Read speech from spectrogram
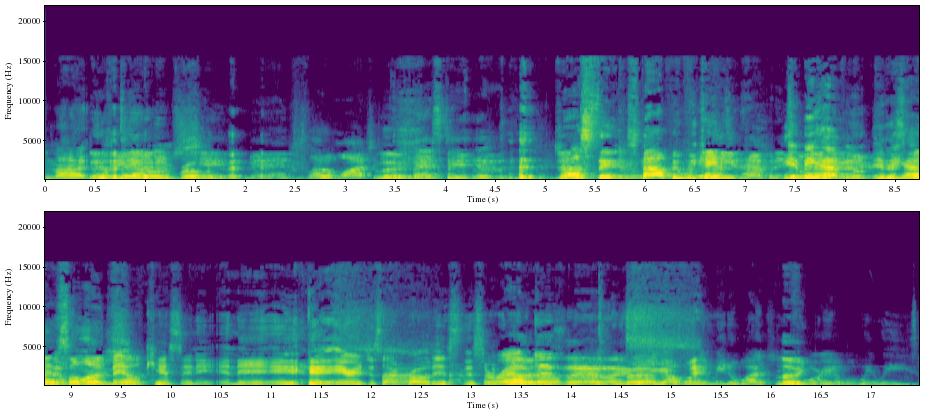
not This man- eating, bro. Shit, man, just let him watch it. Look. Invested. Justin, stop it. We It can't even. happen It be until having later. it be This having so one much- male kiss in it, and then Aaron just like, bro, this this a wrap. Look, dog. That's it, like, Bruh. Y'all wanted me to watch Look. Euphoria with wee wees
